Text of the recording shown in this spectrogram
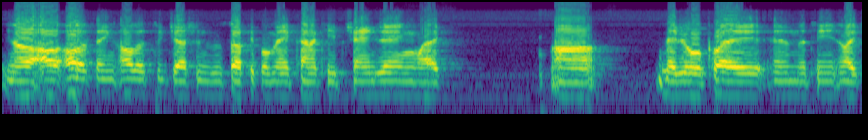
you know, all, all the thing, all the suggestions and stuff people make kind of keep changing. Like, uh, maybe we'll play in the team like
